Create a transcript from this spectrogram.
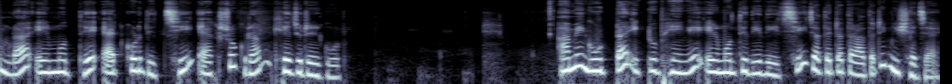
আমরা এর মধ্যে অ্যাড করে দিচ্ছি একশো গ্রাম খেজুরের গুড়। আমি গুড়টা একটু ভেঙে এর মধ্যে দিয়ে দিচ্ছি যাতে এটা তাড়াতাড়ি মিশে যায়।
